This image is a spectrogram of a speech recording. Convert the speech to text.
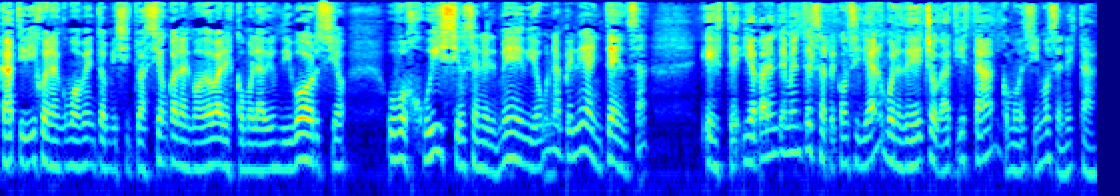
Katy dijo en algún momento mi situación con Almodóvar es como la de un divorcio. Hubo juicios en el medio, una pelea intensa. Este, y aparentemente se reconciliaron. Bueno, de hecho, Gatti está, como decimos, en esta,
